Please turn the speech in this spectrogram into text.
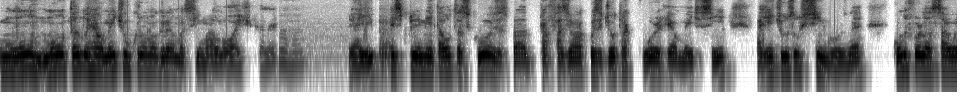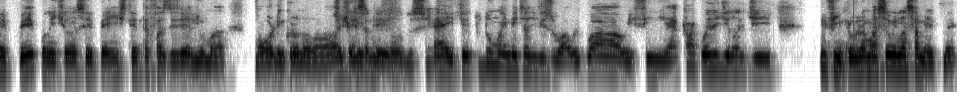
montando realmente um cronograma, assim, uma lógica, né? Uhum. E aí, para experimentar outras coisas, para fazer uma coisa de outra cor, realmente, assim, a gente usa os singles, né? Quando for lançar um EP, quando a gente lança EP, a gente tenta fazer ali uma, uma ordem cronológica. Pensa ter, no todo, sim. É, e ter tudo uma identidade visual igual, enfim, é aquela coisa de, de enfim, programação e lançamento, né?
